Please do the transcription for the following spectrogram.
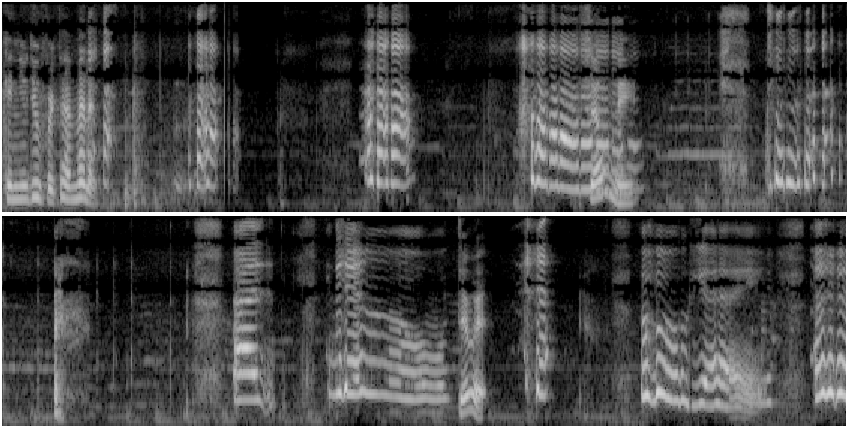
can you do for 10 minutes? Show me. Do. Do it. Okay.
